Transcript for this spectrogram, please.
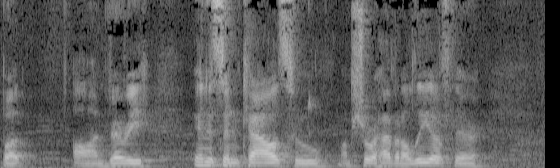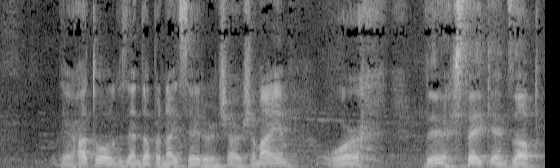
but on very innocent cows who I'm sure have an aliyah if their, their hot dogs end up a night seder in Shar Shemayim, or their steak ends up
